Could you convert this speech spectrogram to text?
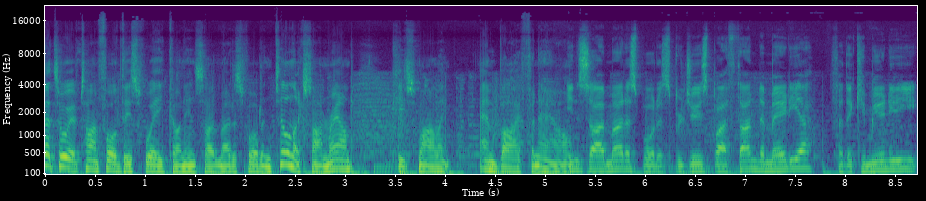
That's all we have time for this week on Inside Motorsport. Until next time round, keep smiling and bye for now. Inside Motorsport is produced by Thunder Media for the Community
